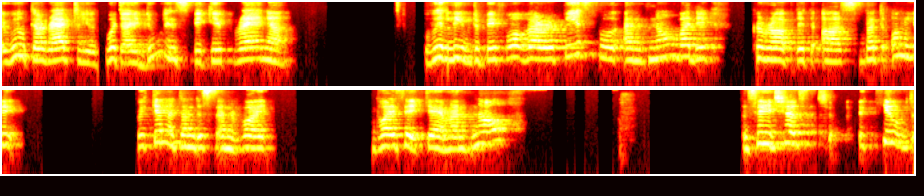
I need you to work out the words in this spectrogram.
will correct you. What I do and speak Ukrainian. We lived before very peaceful and nobody corrupted us, but only we cannot understand why why they came and now they just killed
